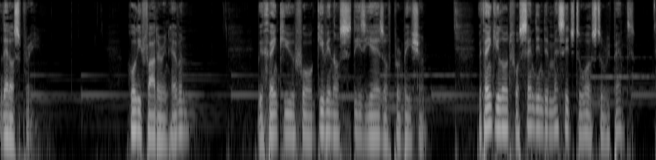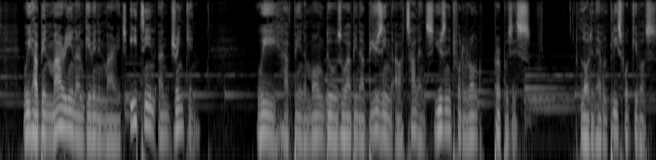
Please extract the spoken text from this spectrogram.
Let us pray. Holy Father in heaven, we thank you for giving us these years of probation. We thank you, Lord, for sending the message to us to repent. We have been marrying and giving in marriage, eating and drinking. We have been among those who have been abusing our talents, using it for the wrong purposes. Lord in heaven, please forgive us.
